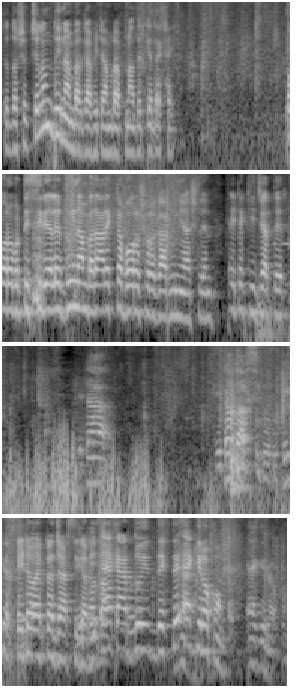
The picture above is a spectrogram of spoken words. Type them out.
তো দর্শক চলুন দুই নাম্বার গাভিটা আমরা আপনাদেরকে দেখাই। পরবর্তী সিরিয়ালের দুই নাম্বার আরেকটা বড় সড়ো গাভি নিয়ে আসলেন। এটা কি জাতের? এটা এটাও জার্সি গরু ঠিক আছে? এটাও একটা জার্সি গাভি। এক আর দুই দেখতে হ্যাঁ। একই রকম। একই রকম।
